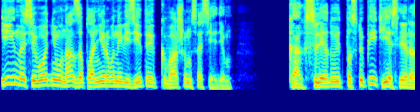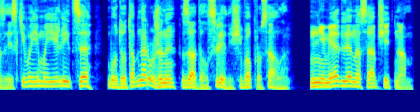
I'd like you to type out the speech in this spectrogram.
и на сегодня у нас запланированы визиты к вашим соседям. Как следует поступить, если разыскиваемые лица будут обнаружены? Задал следующий вопрос Аллан. Немедленно сообщить нам.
